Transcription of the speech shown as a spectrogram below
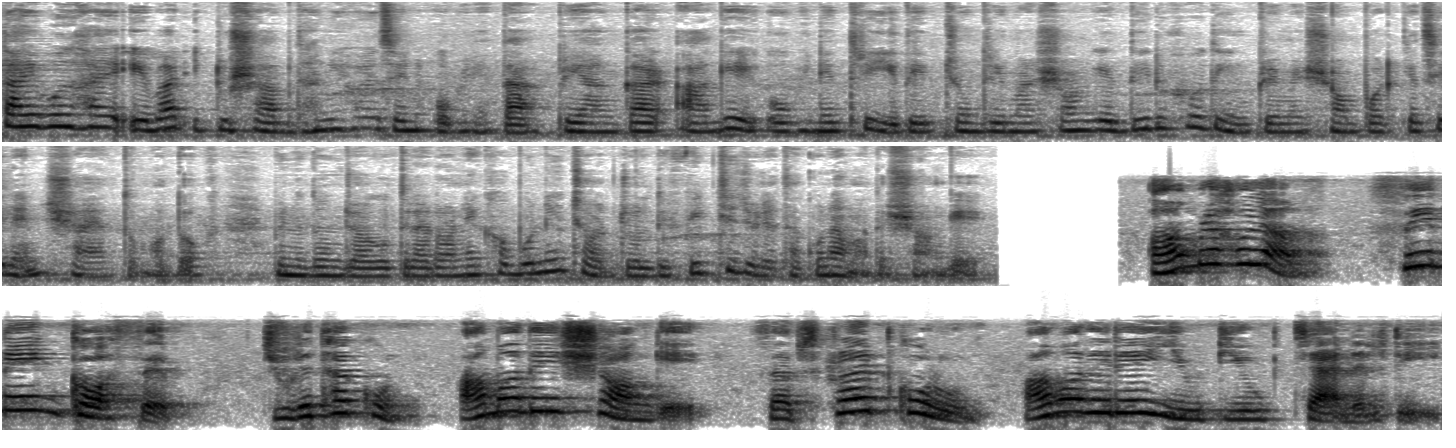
তাই বোধ হয় এবার একটু সাবধানী হয়েছেন অভিনেতা প্রিয়াঙ্কার আগে অভিনেত্রী দেবচন্দ্রিমার সঙ্গে দীর্ঘদিন প্রেমের সম্পর্কে ছিলেন সায়ন্ত মোদক। বিনোদন জগতের আর অনেক খবর নিয়ে চটজলদি ফিরছি, জুড়ে থাকুন আমাদের সঙ্গে। আমরা হলাম সিনে গসেপ। জুড়ে থাকুন আমাদের সঙ্গে। সাবস্ক্রাইব করুন আমাদের এই ইউটিউব চ্যানেলটি।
